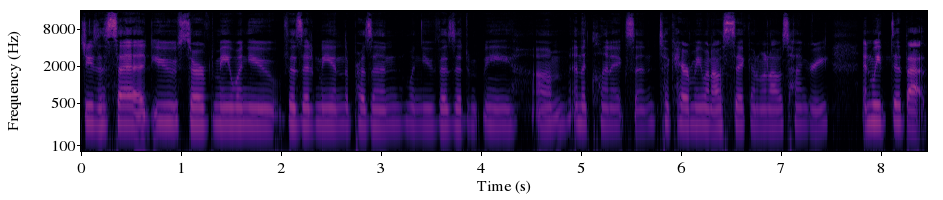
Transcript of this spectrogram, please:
Jesus said, You served me when you visited me in the prison, when you visited me um, in the clinics, and took care of me when I was sick and when I was hungry. And we did that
